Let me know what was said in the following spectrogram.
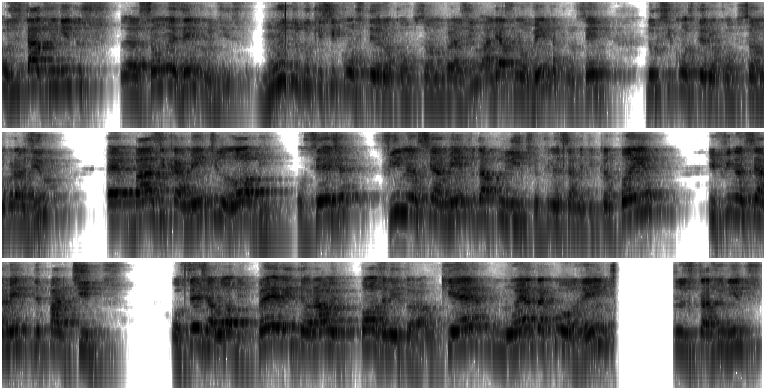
Os Estados Unidos são um exemplo disso. Muito do que se considerou corrupção no Brasil, aliás, 90% do que se considerou corrupção no Brasil, é basicamente lobby, ou seja, financiamento da política, financiamento de campanha e financiamento de partidos, ou seja, lobby pré-eleitoral e pós-eleitoral, o que é moeda corrente nos Estados Unidos,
